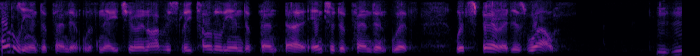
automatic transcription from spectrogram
totally independent with nature, and obviously totally independent, uh, interdependent with with spirit as well. Mm-hmm.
